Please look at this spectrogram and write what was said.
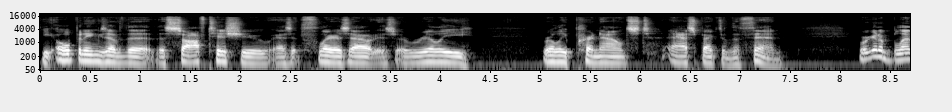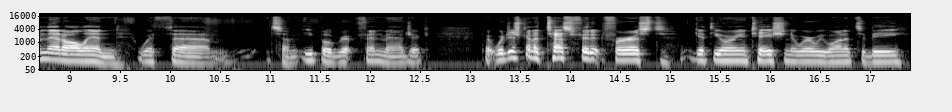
the openings of the, the soft tissue as it flares out is a really, really pronounced aspect of the fin. We're going to blend that all in with um, some Epo Grip Fin Magic, but we're just going to test fit it first, get the orientation to where we want it to be,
